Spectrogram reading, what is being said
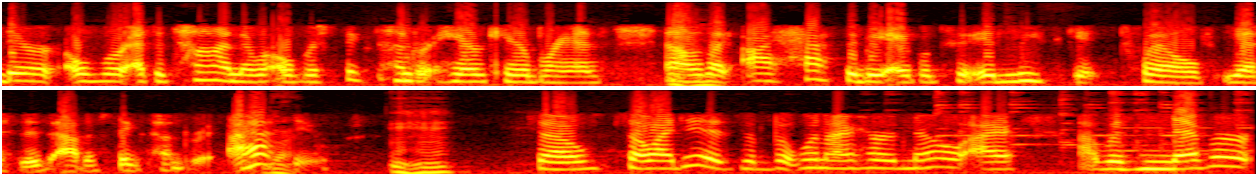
there are over at the time there were over 600 hair care brands, and I was mm-hmm. like, I have to be able to at least get 12 yeses out of 600. I have to. Mm-hmm. So so I did. So, but when I heard no, I I was never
